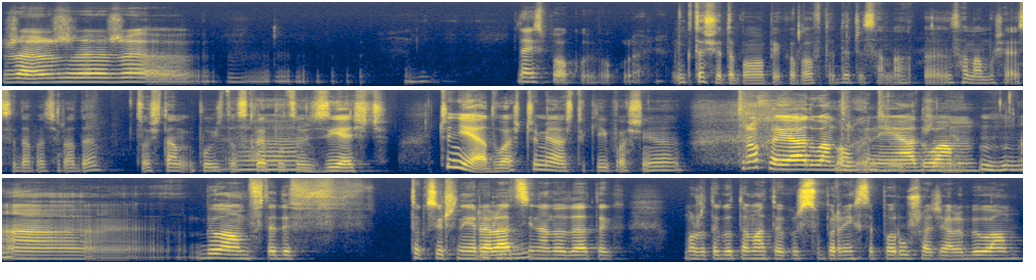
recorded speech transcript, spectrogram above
że, że, że daj spokój w ogóle. Kto się tobą opiekował wtedy? Czy sama, e, sama musiałaś sobie dawać radę? Coś tam, pójść do sklepu, Eee. coś zjeść? Czy nie jadłaś? Czy miałaś taki właśnie... Trochę jadłam, Moment, trochę nie jadłam. nie. Mhm. E, byłam wtedy w toksycznej Mhm. relacji na dodatek. Może tego tematu jakoś super nie chcę poruszać, ale byłam.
